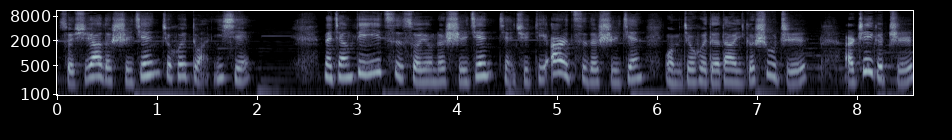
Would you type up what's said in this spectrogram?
所需要的时间就会短一些。那将第一次所用的时间减去第二次的时间，我们就会得到一个数值，而这个值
